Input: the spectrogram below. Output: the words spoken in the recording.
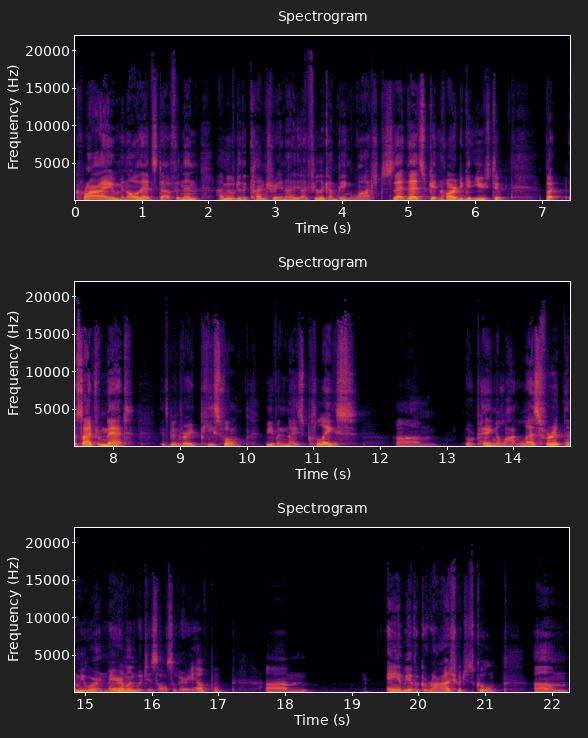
crime and all that stuff. And then I moved to the country and I, I feel like I'm being watched. So that that's getting hard to get used to. But aside from that, it's been very peaceful. We have a nice place. Um, we're paying a lot less for it than we were in Maryland, which is also very helpful. Um, and we have a garage, which is cool. Um,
